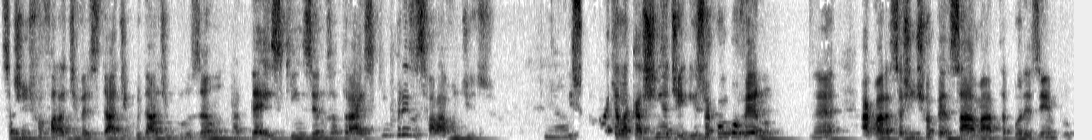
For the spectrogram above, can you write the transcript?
Se a gente for falar de diversidade, equidade e inclusão, há 10, 15 anos atrás, que empresas falavam disso? Não. Isso é aquela caixinha de isso é com o governo. Né? Agora, se a gente for pensar, Marta, por exemplo,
